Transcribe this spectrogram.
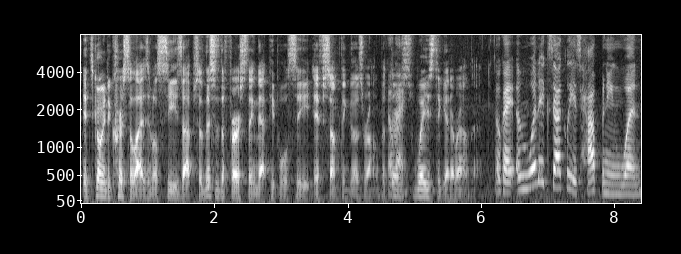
it's going to crystallize and it'll seize up. So this is the first thing that people will see if something goes wrong. But okay. there's ways to get around that. Okay, and what exactly is happening when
